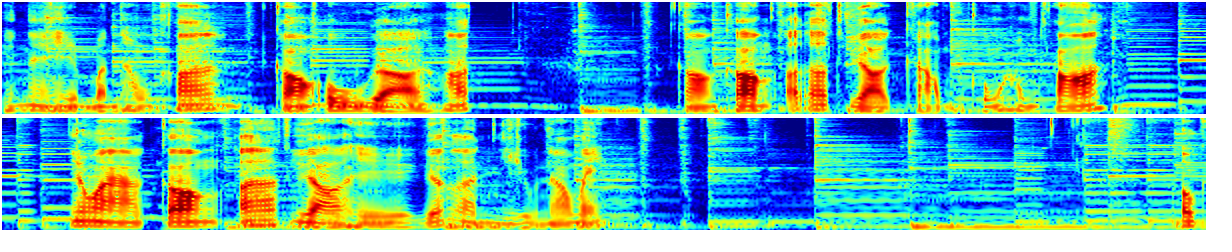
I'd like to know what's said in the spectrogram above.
Cái này thì mình không có con UG hết. Còn con SSG cộng cũng không có nhưng mà con sg thì rất là nhiều nữa bạn ok,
